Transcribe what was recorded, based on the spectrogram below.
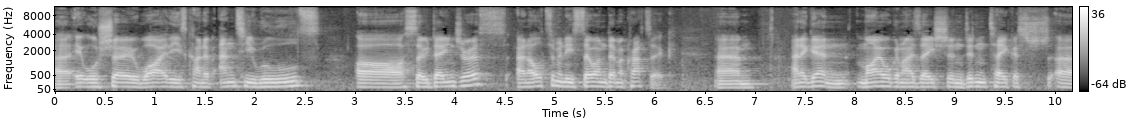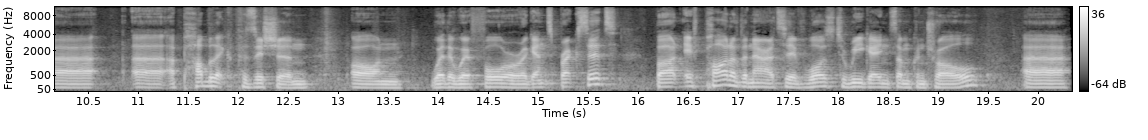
uh, it will show why these kind of anti-rules are so dangerous and ultimately so undemocratic. Um, and again, my organization didn't take a, uh, a public position on whether we're for or against Brexit. But if part of the narrative was to regain some control, uh,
